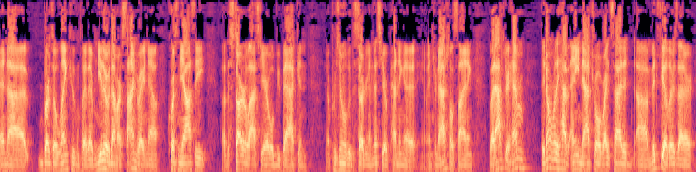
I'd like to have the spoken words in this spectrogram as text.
and uh, Berto who can play there. But neither of them are signed right now. Of course, Nyassi, uh, the starter last year, will be back and you know, presumably the starter again this year, pending a you know, international signing. But after him, they don't really have any natural right-sided uh, midfielders that are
